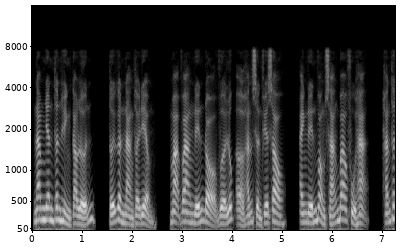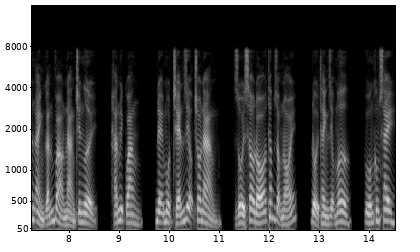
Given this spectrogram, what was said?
Nam nhân thân hình cao lớn, tới gần nàng thời điểm, mạ vàng đến đỏ vừa lúc ở hắn sườn phía sau, ánh đến vòng sáng bao phủ hạ, hắn thân ảnh gắn vào nàng trên người, hắn nghịch quang, đệ một chén rượu cho nàng, rồi sau đó thấp giọng nói, đổi thành rượu mơ, uống không say.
